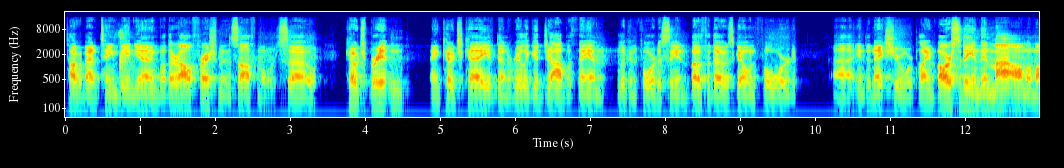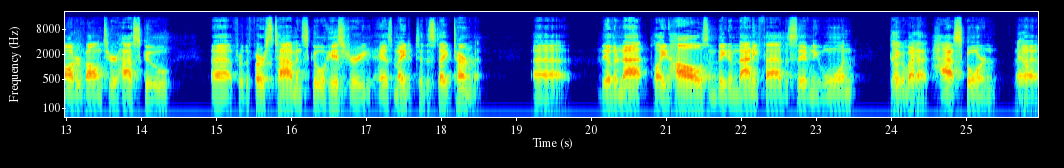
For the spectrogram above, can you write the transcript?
talk about a team being young. Well, they're all freshmen and sophomores. So Coach Britton and Coach K have done a really good job with them. Looking forward to seeing both of those going forward uh, into next year when we're playing varsity. And then my alma mater, Volunteer High School, uh, for the first time in school history, has made it to the state tournament. Uh, the other night played Halls and beat them 95 to 71. Big Talk about win. a high scoring Yeah. uh,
